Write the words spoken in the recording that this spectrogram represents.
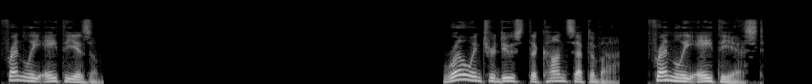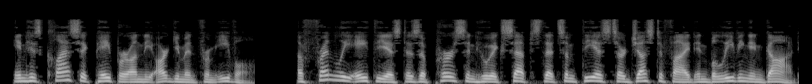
Friendly atheism Rowe introduced the concept of a «friendly atheist» in his classic paper on the argument from evil. A friendly atheist is a person who accepts that some theists are justified in believing in God,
